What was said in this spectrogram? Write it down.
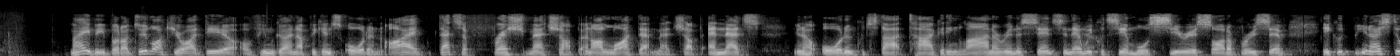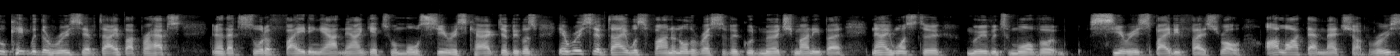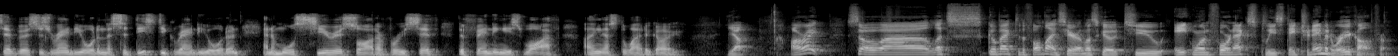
Maybe, but I do like your idea of him going up against Orton. I that's a fresh matchup, and I like that matchup. And that's you know Orton could start targeting Lana in a sense, and then we could see a more serious side of Rusev. He could you know still keep with the Rusev Day, but perhaps you know that's sort of fading out now and get to a more serious character because yeah, Rusev Day was fun and all the rest of it, good merch money, but now he wants to move into more of a serious babyface role. I like that matchup. Rusev versus Randy Orton, the sadistic Randy Orton, and a more serious side of Rusev defending his wife. I think that's the way to go. Yep. All right. So uh, let's go back to the phone lines here and let's go to 814 next. Please state your name and where you're calling from.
